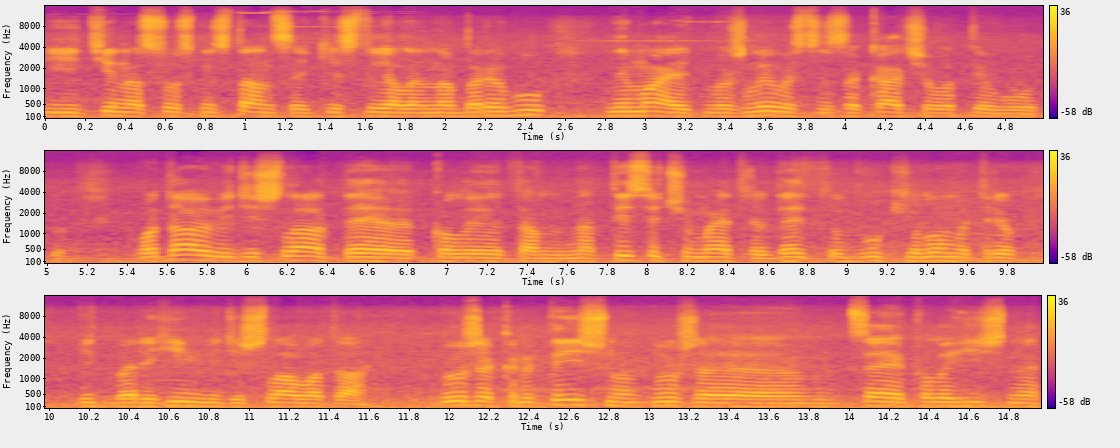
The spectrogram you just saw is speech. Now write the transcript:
І ті насосні станції, які стояли на берегу, не мають можливості закачувати воду. Вода відійшла, де коли там на тисячу метрів, десь до двох кілометрів від берегів відійшла вода. Дуже критично, дуже це екологічна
